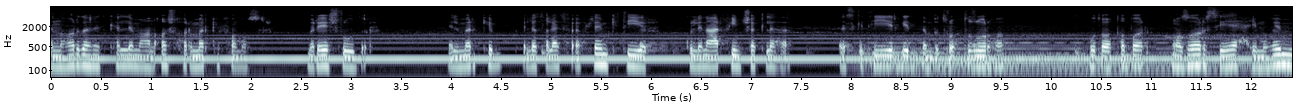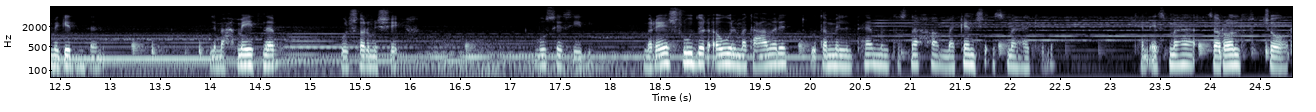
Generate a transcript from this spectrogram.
النهاردة هنتكلم عن أشهر مركب في مصر ماريا شرودر. المركب اللي طلعت في أفلام كتير كلنا عارفين شكلها. ناس كتير جدا بتروح تزورها وتعتبر مزار سياحي مهم جدا لمحمية نب وشرم الشيخ. بص يا سيدي ماريا شرودر أول ما اتعملت وتم الانتهاء من تصنيعها ما كانش اسمها كده كان اسمها ذا رالف تشار.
